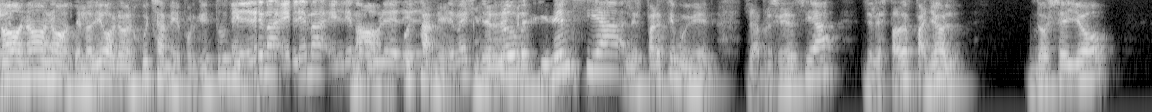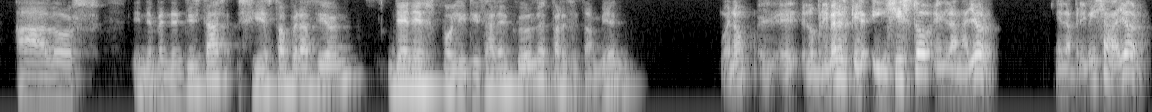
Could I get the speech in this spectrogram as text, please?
no, no, no, te lo digo, no, escúchame, porque tú dices. El lema, el lema, el lema no, escúchame, de, la presidencia les parece muy bien. La presidencia del Estado español. No sé yo a los independentistas si esta operación de despolitizar el club les parece tan bien. Bueno, eh, eh, lo primero es que insisto en la mayor, en la premisa mayor,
